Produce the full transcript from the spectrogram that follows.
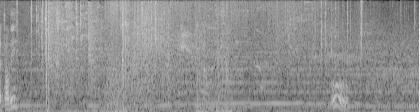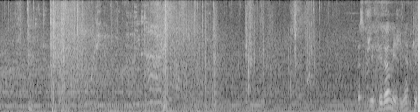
Mais attendez Oh ce que j'ai fait là, mais je l'ai bien fait.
